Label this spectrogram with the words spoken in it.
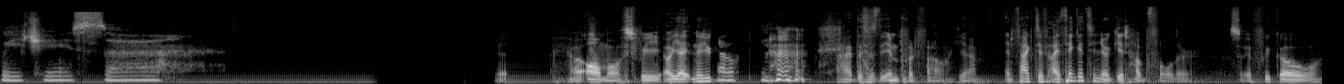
Which is. Uh... Yeah. Uh, almost. We. Oh yeah. No, you. No. uh, this is the input file. Yeah. In fact, if I think it's in your GitHub folder. So if we go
